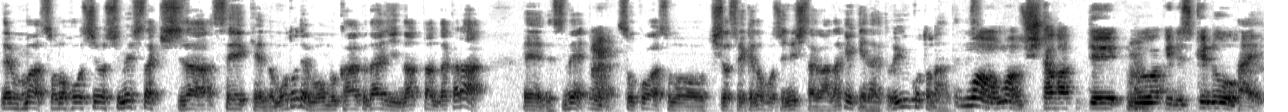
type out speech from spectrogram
でもまあその方針を示した岸田政権の下で文部科学大臣になったんだから、えーですね、うんそこはその岸田政権の方針に従わなきゃいけないということなわけです。まあまあ、従ってるわけですけど、はい。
